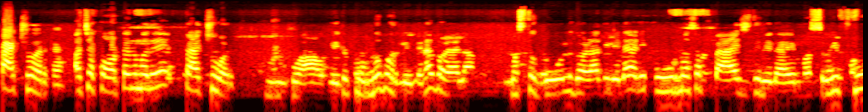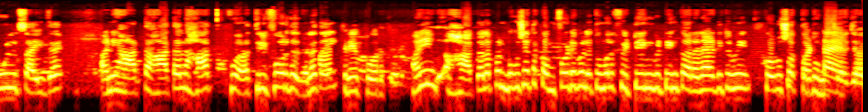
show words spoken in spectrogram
पॅच वर्क आहे. अच्छा कॉटनमध्ये पॅच वर्क वाव हे तर पूर्ण भरलेलं आहे ना गळ्याला. मस्त गोल गळा दिलेला आहे आणि पूर्ण असं पॅच दिलेला आहे. मस्त फुल साईज आहे. आणि हात हाताला हात थ्री फोर्थ आहे ना ताई? थ्री फोर्थ आणि हाताला पण बघू शकता कम्फर्टेबल आहे. तुम्हाला फिटिंग बिटिंग करण्यासाठी तुम्ही करू शकता तुमच्या.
